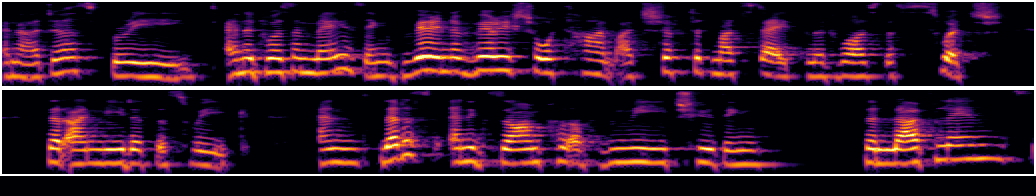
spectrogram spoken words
And I just breathed. And it was amazing. Very, in a very short time, I'd shifted my state, and it was the switch that I needed this week. And that is an example of me choosing the love lens,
